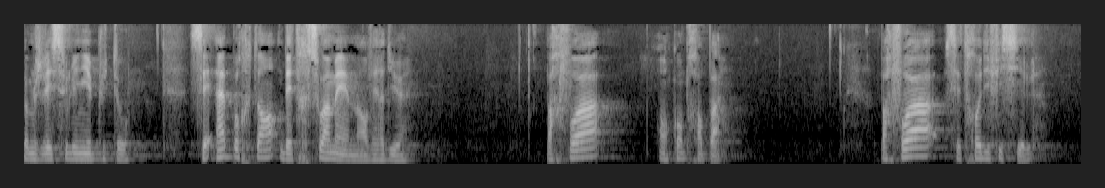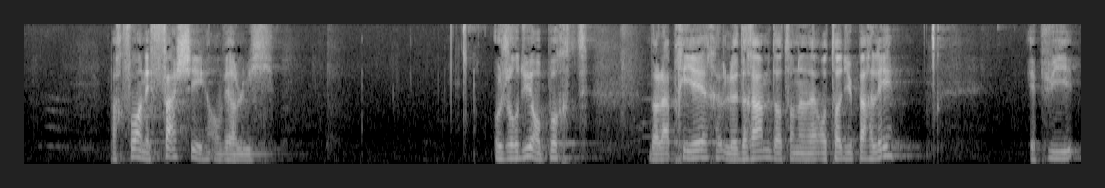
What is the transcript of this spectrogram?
comme je l'ai souligné plus tôt c'est important d'être soi-même envers Dieu. Parfois, on ne comprend pas. Parfois, c'est trop difficile. Parfois, on est fâché envers lui. Aujourd'hui, on porte dans la prière le drame dont on a entendu parler. Et puis,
